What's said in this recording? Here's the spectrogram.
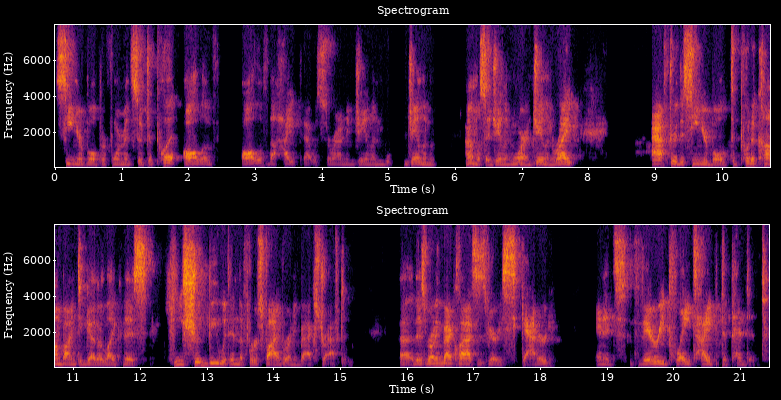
Senior Bowl performance. So to put all of all of the hype that was surrounding Jalen Jaylen, I almost said Jaylen Warren, Jaylen Wright after the Senior Bowl to put a combine together like this, he should be within the first five running backs drafted. Uh, this running back class is very scattered and it's very play type dependent.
